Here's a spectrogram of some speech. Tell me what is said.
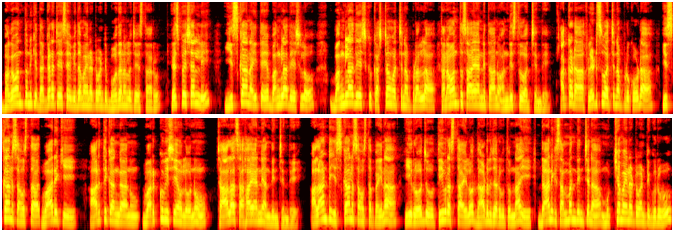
భగవంతునికి దగ్గర చేసే విధమైనటువంటి బోధనలు చేస్తారు. ఎస్పెషల్లీ ఇస్కాన్ అయితే బంగ్లాదేశ్లో బంగ్లాదేశ్కు కష్టం వచ్చినప్పుడల్లా తన వంతు సాయాన్ని తాను అందిస్తూ వచ్చింది. అక్కడ ఫ్లడ్స్ వచ్చినప్పుడు కూడా ఇస్కాన్ సంస్థ వారికి ఆర్థికంగాను వర్క్ విషయంలోనూ చాలా సహాయాన్ని అందించింది. అలాంటి ఇస్కాన్ సంస్థ పైన ఈరోజు తీవ్రస్థాయిలో దాడులు జరుగుతున్నాయి. దానికి సంబంధించిన ముఖ్యమైనటువంటి గురువు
